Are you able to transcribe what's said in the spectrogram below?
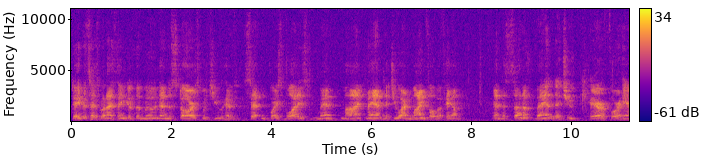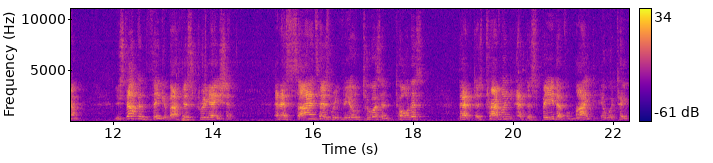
David says, when I think of the moon and the stars which you have set in place, what is man, man that you are mindful of him? And the Son of Man that you care for him? You stop and think about his creation. And as science has revealed to us and told us that traveling at the speed of light, it would take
